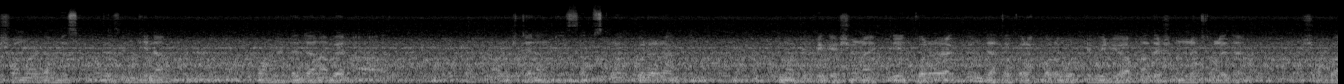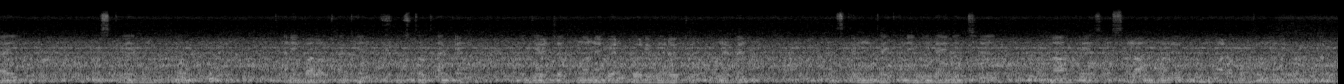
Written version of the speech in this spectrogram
সময়টা মিস করতেছেন কিনা, কমেন্টে জানাবেন আর চ্যানেলটি সাবস্ক্রাইব করে রাখবেন নোটিফিকেশনে ক্লিক করে রাখবেন যাতে করে পরবর্তী ভিডিও আপনাদের সামনে চলে যায়। সবাই আজকে এখানে ভালো থাকেন, সুস্থ থাকেন, নিজের যত্ন নেবেন, পরিবারের যত্ন নেবেন। আজকের মতো এখানে বিদায় নিচ্ছি। আল্লাহ হাফিজ। আসসালামু আলাইকুম। রহমতুল্লাহ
